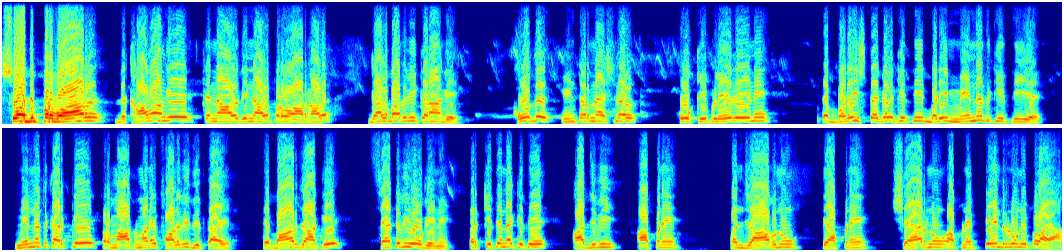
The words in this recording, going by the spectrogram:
ਸੋ ਅੱਜ ਪਰਿਵਾਰ ਦਿਖਾਵਾਂਗੇ ਤੇ ਨਾਲ ਦੀ ਨਾਲ ਪਰਿਵਾਰ ਨਾਲ ਗੱਲਬਾਤ ਵੀ ਕਰਾਂਗੇ। ਖੁਦ ਇੰਟਰਨੈਸ਼ਨਲ ਹਾਕੀ ਪਲੇਅਰ ਰਹੇ ਨੇ ਤੇ ਬੜੀ ਸਟਰਗਲ ਕੀਤੀ, ਬੜੀ ਮਿਹਨਤ ਕੀਤੀ ਹੈ। ਮਿਹਨਤ ਕਰਕੇ ਪ੍ਰਮਾਤਮਾ ਨੇ ਫਲ ਵੀ ਦਿੱਤਾ ਹੈ ਤੇ ਬਾਹਰ ਜਾ ਕੇ ਸੈੱਟ ਵੀ ਹੋ ਗਏ ਨੇ। ਪਰ ਕਿਤੇ ਨਾ ਕਿਤੇ ਅੱਜ ਵੀ ਆਪਣੇ ਪੰਜਾਬ ਨੂੰ ਤੇ ਆਪਣੇ ਸ਼ਹਿਰ ਨੂੰ, ਆਪਣੇ ਪਿੰਡ ਨੂੰ ਨਹੀਂ ਭੁਲਾਇਆ।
